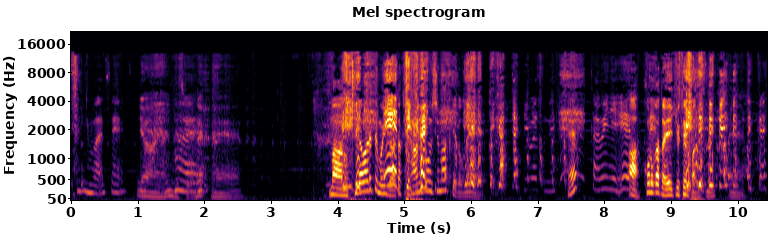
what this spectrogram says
すみません。いやいやいいんですけどね、はい。ええまああの嫌われてもいいんでええ私反論しますけどね。って書いてありますね。え？紙に A あこの方永久戦犯ですね、ええ書いて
